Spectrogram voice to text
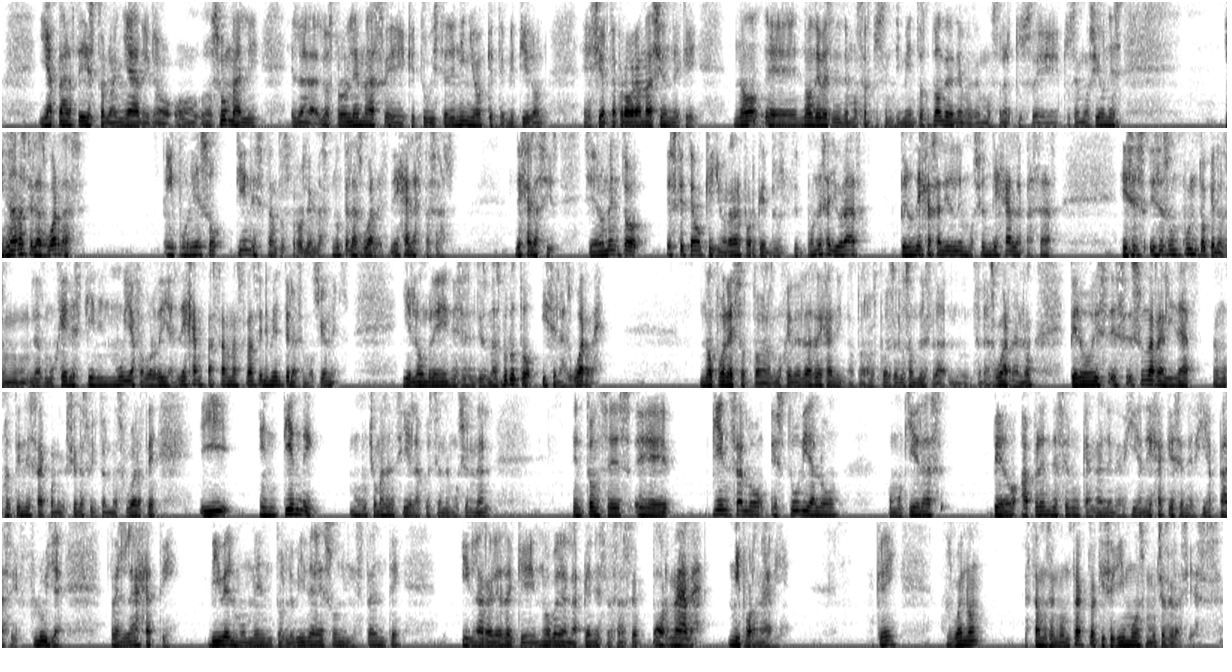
Y aparte esto lo añade o, súmale los problemas eh, que tuviste de niño que te metieron en cierta programación de que no, eh, no debes de demostrar tus sentimientos, no debes demostrar tus, eh, tus emociones y nada más te las guardas. Y por eso tienes tantos problemas. No te las guardes, déjalas pasar. Déjalas ir. Si en el momento es que tengo que llorar porque pues, te pones a llorar, pero deja salir la emoción, déjala pasar. Ese es, ese es un punto que las, las, mujeres tienen muy a favor de ellas, dejan pasar más fácilmente las emociones. Y el hombre en ese sentido es más bruto y se las guarda. No por eso todas las mujeres las dejan y no todas, por eso los hombres se las guardan, ¿no? Pero es, es, es una realidad. La mujer tiene esa conexión espiritual más fuerte y entiende mucho más sencilla la cuestión emocional. Entonces, eh, piénsalo, estudialo, como quieras, pero aprende a ser un canal de energía, deja que esa energía pase, fluya, relájate, vive el momento, la vida es un instante y la realidad es de que no vale la pena estresarse por nada, ni por nadie. ¿Ok? Pues bueno, estamos en contacto, aquí seguimos, muchas gracias.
